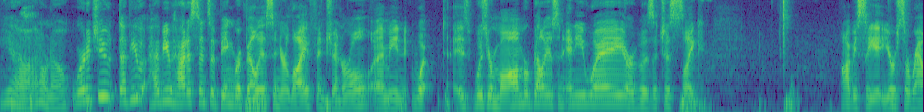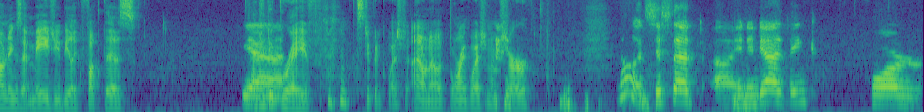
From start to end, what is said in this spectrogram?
yeah, I don't know. Where did you have you have you had a sense of being rebellious in your life in general? I mean, what is was your mom rebellious in any way, or was it just like obviously your surroundings that made you be like, "Fuck this"? Yeah. How'd you get brave? Stupid question. I don't know. Boring question. I'm sure. No, it's just that uh, in India, I think for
